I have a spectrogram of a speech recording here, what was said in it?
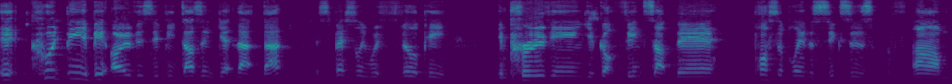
It could be a bit overs if he doesn't get that bat, especially with Philippe improving. You've got Vince up there possibly the Sixers' um,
